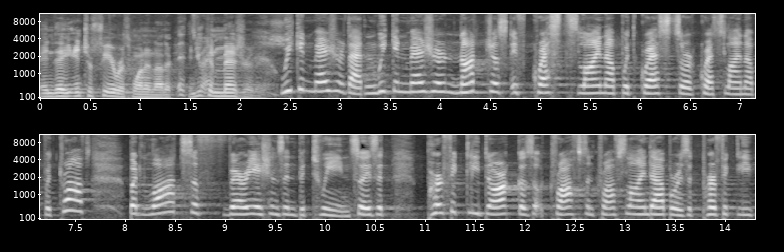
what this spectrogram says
and they interfere with one another. and you right. can measure this. We can measure that, and we can measure not just if crests line up with crests or crests line up with troughs, but lots of variations in between. So, is it perfectly dark because troughs and troughs lined up, or is it perfectly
